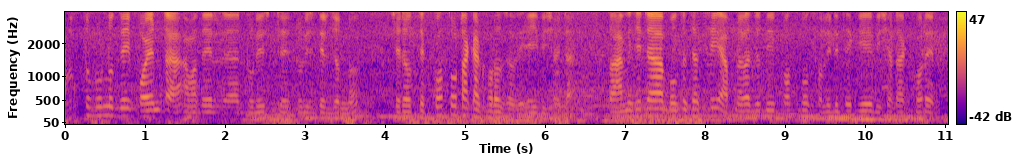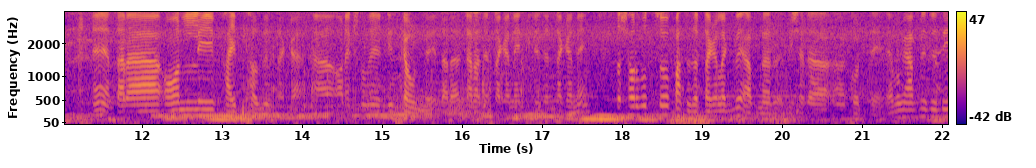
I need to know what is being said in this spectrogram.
গুরুত্বপূর্ণ যে পয়েন্টটা আমাদের টুরিস্ট, টুরিস্টদের জন্য, সেটা হচ্ছে কত টাকা খরচ হবে এই বিষয়টা। তো আমি যেটা বলতে চাচ্ছি, আপনারা যদি কসমস হলিডে থেকে বিষয়টা করেন হ্যাঁ তারা অনলি ফাইভ টাকা। অনেক সময় ডিসকাউন্ট দেয়, তারা চার হাজার টাকা নেয়, তিন হাজার টাকা নেয়। তো সর্বোচ্চ পাঁচ হাজার টাকা লাগবে আপনার ভিসাটা করতে। এবং আপনি যদি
